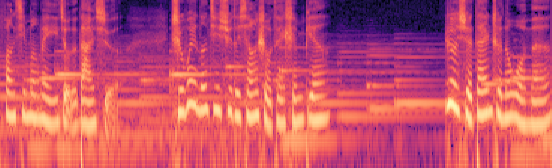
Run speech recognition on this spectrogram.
放弃梦寐已久的大学。只为能继续的相守在身边。热血单纯的我们，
